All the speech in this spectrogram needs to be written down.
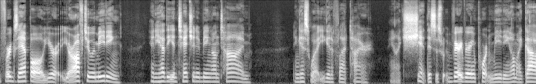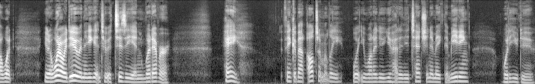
for example, you're you're off to a meeting and you have the intention of being on time. And guess what? You get a flat tire. You're like, shit, this is a very, very important meeting. Oh my God, what you know, what do I do? And then you get into a tizzy and whatever. Hey, think about ultimately what you want to do. You had the intention to make the meeting. What do you do?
